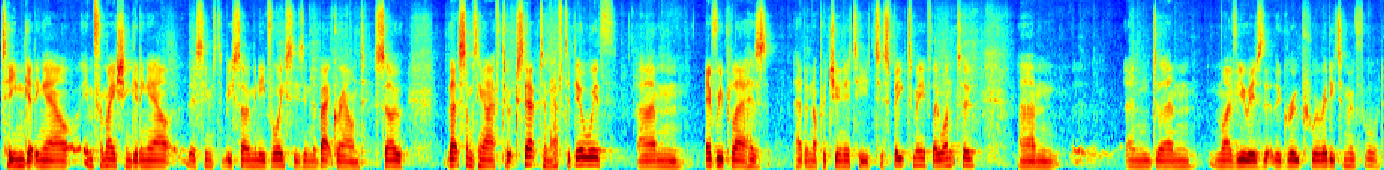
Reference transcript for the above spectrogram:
team getting out, information getting out, there seems to be so many voices in the background. So that's something I have to accept and have to deal with. Um, every player has had an opportunity to speak to me if they want to. Um, and um, my view is that the group were ready to move forward.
